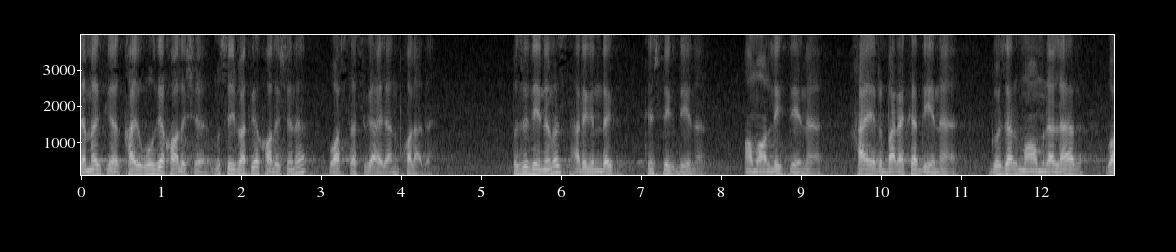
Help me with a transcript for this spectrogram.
demak qayg'uga qolishi musibatga qolishini vositasiga aylanib qoladi. Bizni dinimiz haligindek tinchlik dini omonlik dini xayr baraka dini go'zal muomalalar va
